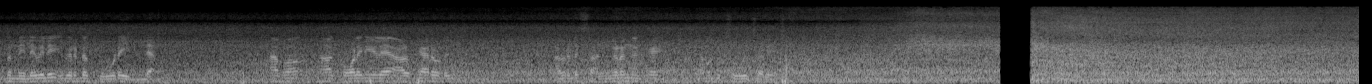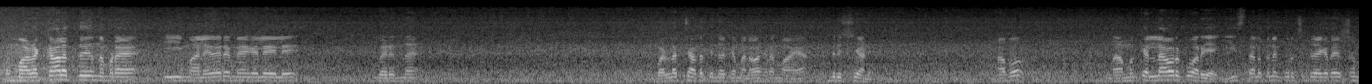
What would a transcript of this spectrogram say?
ഇപ്പം നിലവിൽ ഇവരുടെ കൂടെ ഇല്ല. അപ്പോൾ ആ കോളനിയിലെ ആൾക്കാരോട് അവരുടെ സങ്കടങ്ങളൊക്കെ നമുക്ക് ചോദിച്ചറിയാം. അപ്പം മഴക്കാലത്ത് നമ്മുടെ ഈ മലയോര മേഖലയിൽ വരുന്ന വെള്ളച്ചാട്ടത്തിന്റെ ഒക്കെ മനോഹരമായ ദൃശ്യമാണ് അപ്പോൾ നമുക്കെല്ലാവർക്കും അറിയാം ഈ സ്ഥലത്തിനെ കുറിച്ചിട്ട് ഏകദേശം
